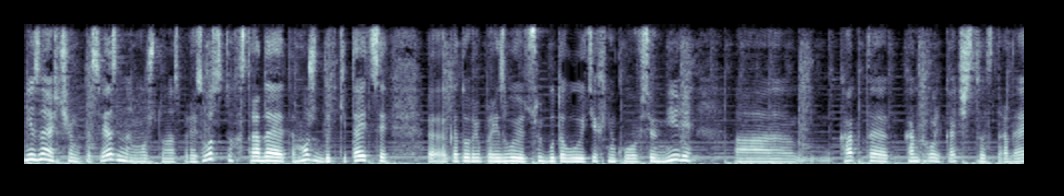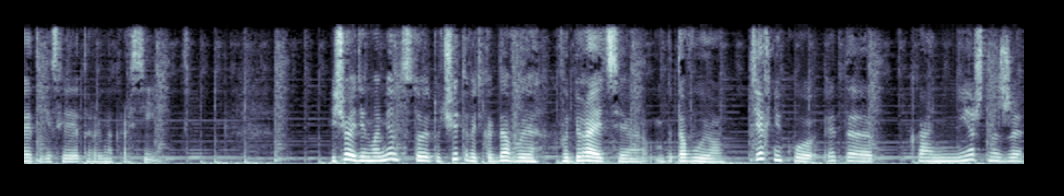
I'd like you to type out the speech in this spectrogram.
Не знаю, с чем это связано. Может, у нас производство страдает, а может быть, китайцы, э, которые производят всю бытовую технику во всем мире, а, как-то контроль качества страдает, если это рынок России. Еще один момент стоит учитывать, когда вы выбираете бытовую технику, это, конечно же,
